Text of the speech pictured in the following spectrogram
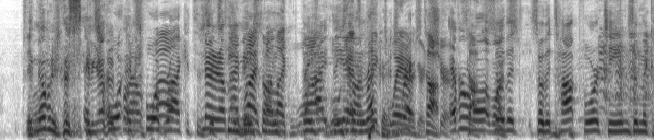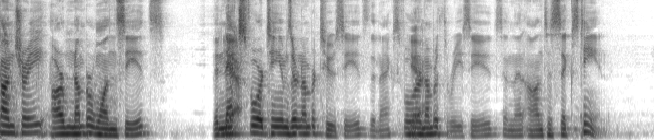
Nobody knows It's four, it's four brackets of no, no, no, 16 I mean- based but on, like, why- based, who based gets on picked record. where is Record, tough. sure. Everyone Tough. all at So once. the so the top four teams in the country are number one seeds. The next Yeah. four teams are number two seeds. The next four Yeah. are number three seeds, and then on to sixteen.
